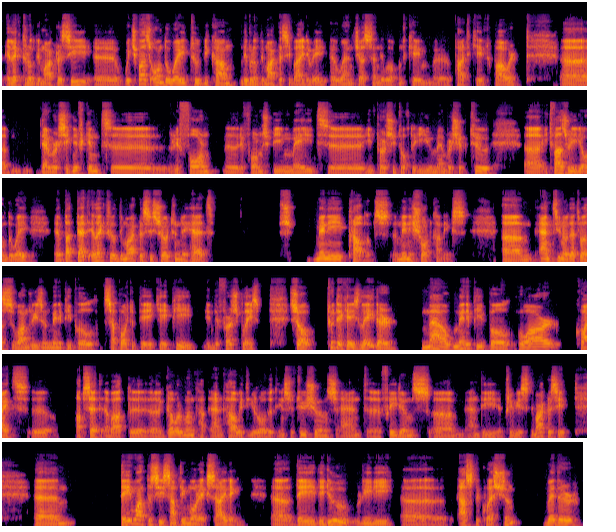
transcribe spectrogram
electoral democracy, which was on the way to become liberal democracy, by the way, when Justice and Development came party came to power. Uh, there were significant uh, reform uh, reforms being made in pursuit of the EU membership too. it was really on the way, but that electoral democracy certainly had many problems, many shortcomings. Um, and you know that was one reason many people supported the AKP in the first place. So two decades later, now many people who are quite uh, upset about the uh, government and how it eroded institutions and uh, freedoms um, and the previous democracy, um, they want to see something more exciting. Uh, they they do really uh, ask the question whether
